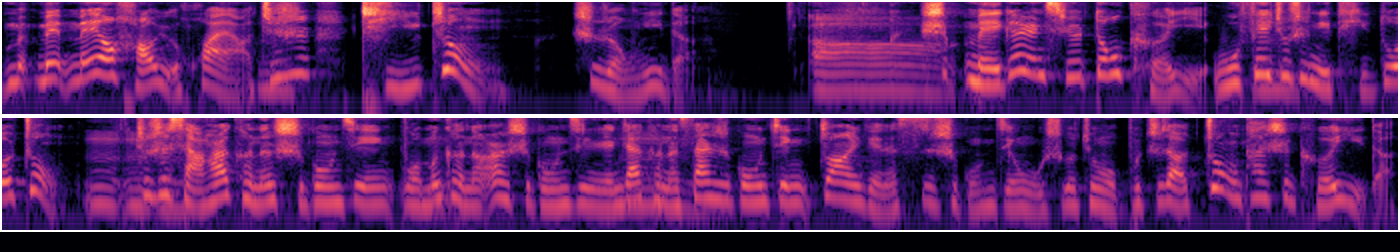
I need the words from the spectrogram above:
没没没有好与坏啊，其实体重是容易的。啊，是每个人其实都可以，无非就是你提多重，嗯，就是小孩可能十公斤，我们可能二十公斤，人家可能三十公斤，壮一点的四十公斤、五十公斤，我不知道重它是可以的，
